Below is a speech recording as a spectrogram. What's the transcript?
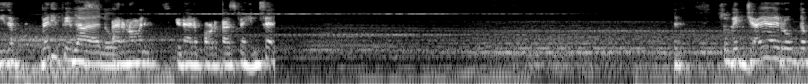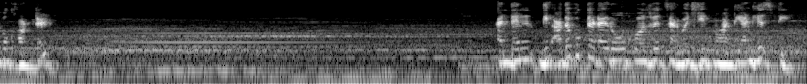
he's a very famous Yeah, paranormal investigator and a podcaster himself. So with Jay, I wrote the book Haunted. And then the other book that I wrote was with Sarvajit Mohanty and his team.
